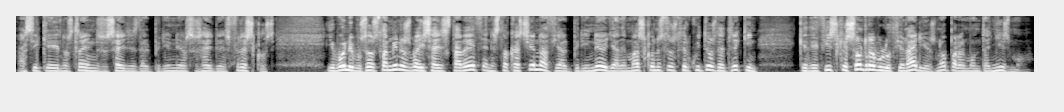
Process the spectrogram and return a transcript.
así que nos traen esos aires del Pirineo, esos aires frescos. Y bueno, y vosotros también os vais a esta vez, en esta ocasión, hacia el Pirineo y además con estos circuitos de trekking que decís que son revolucionarios, ¿no? Para el montañismo.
